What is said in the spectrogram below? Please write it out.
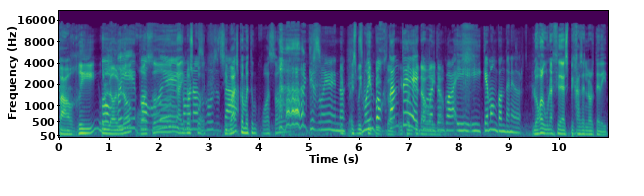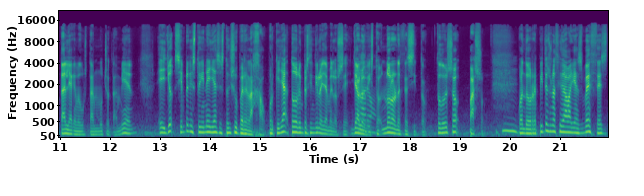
París, un lolo, croissant, hay unos nos. Si vas, comete un croissant. que es muy, no- es muy es muy típico, y importante comerte un y, y quema un contenedor. Luego algunas ciudades pijas del norte de Italia que me gustan mucho también. Eh, yo siempre que estoy en ellas estoy súper relajado, porque ya todo lo imprescindible ya me lo sé, ya lo he visto, no lo necesito. Todo eso paso. Mm. Cuando repites una ciudad varias veces,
